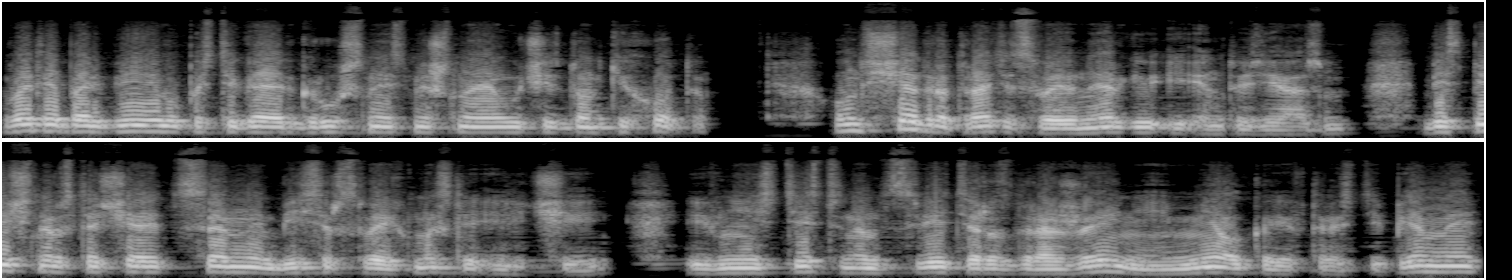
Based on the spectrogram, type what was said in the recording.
В этой борьбе его постигает грустная и смешная участь Дон Кихота. Он щедро тратит свою энергию и энтузиазм, беспечно расточает ценный бисер своих мыслей и речей, и в неестественном цвете раздражения, мелкое и второстепенное,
